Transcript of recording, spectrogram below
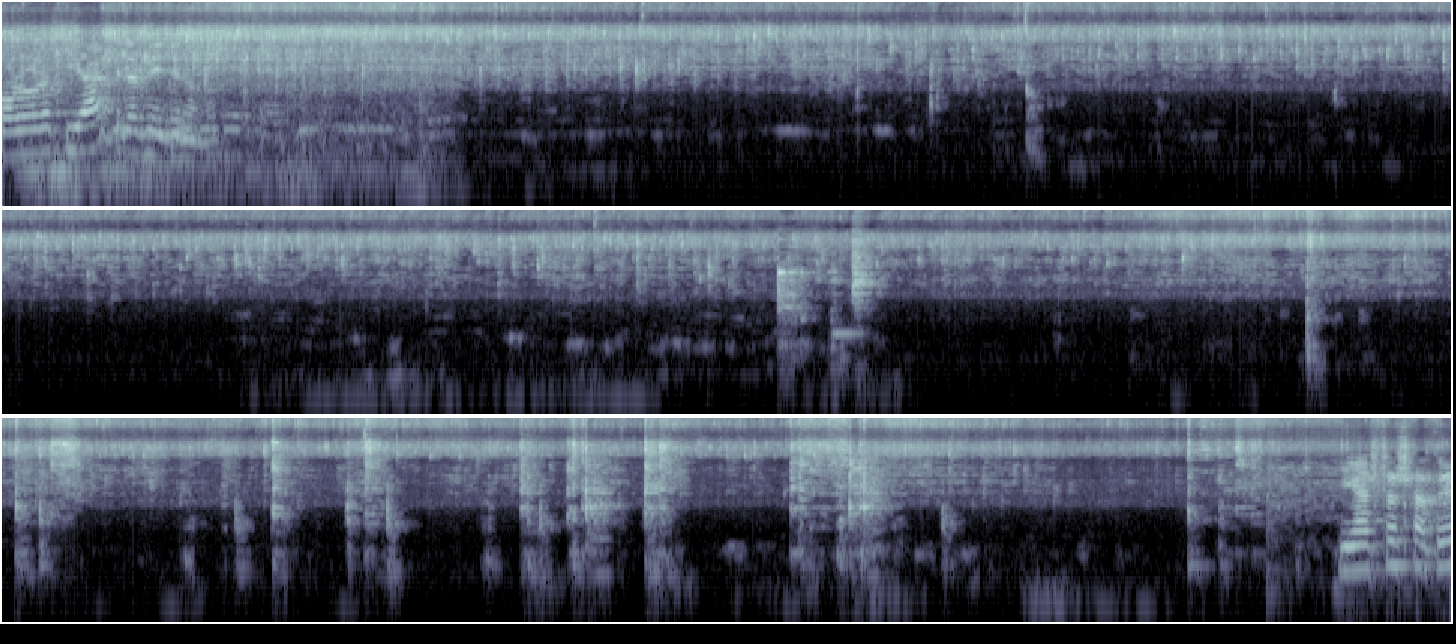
বড় বড় পেঁয়াজ, এটা ভেজে নেব। পেঁয়াজটার সাথে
